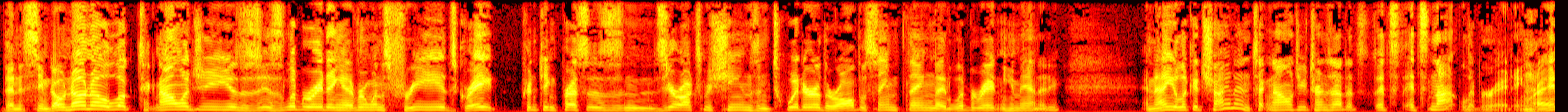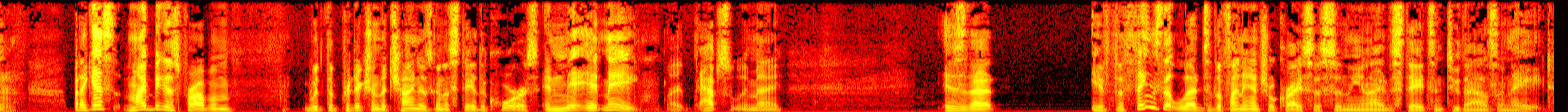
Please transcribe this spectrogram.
Then it seemed, oh no, no, look, technology is, is liberating. Everyone's free. It's great. Printing presses and Xerox machines and Twitter, they're all the same thing. They liberate humanity. And now you look at China and technology turns out it's it's it's not liberating, right? Mm-hmm. But I guess my biggest problem with the prediction that China is going to stay the course, and may, it may, it absolutely may, is that if the things that led to the financial crisis in the United States in 2008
